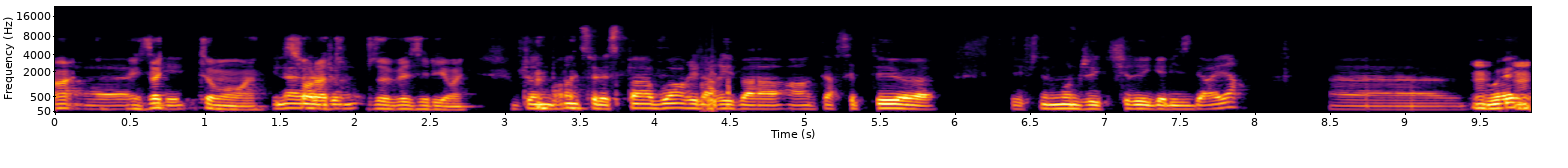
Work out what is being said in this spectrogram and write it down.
Euh, exactement, et, sur la John, de Vezeli. John Brown ne se laisse pas avoir, il arrive à, intercepter euh, et finalement Jay Kiri égalise derrière. Euh, mm, ouais, mm.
